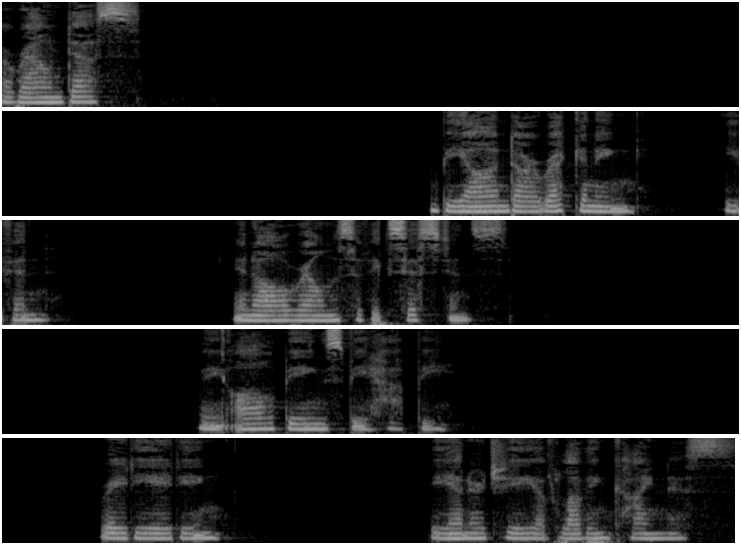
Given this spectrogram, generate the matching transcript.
around us. Beyond our reckoning, even in all realms of existence. May all beings be happy, radiating the energy of loving kindness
